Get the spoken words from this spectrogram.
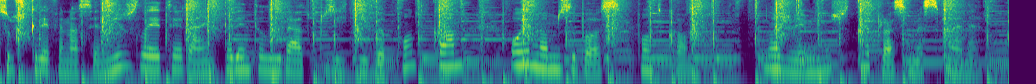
Subscreva a nossa newsletter em parentalidadepositiva.com ou em mamosdeboss.com. Nós vemos-nos na próxima semana.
